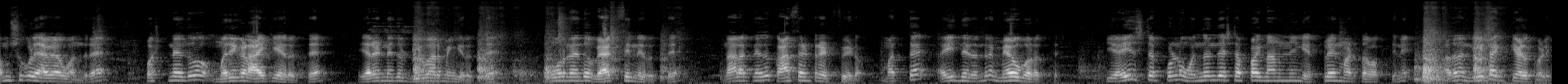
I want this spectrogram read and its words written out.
ಅಂಶಗಳು ಯಾವ್ಯಾವು ಅಂದ್ರೆ, ಫಸ್ಟ್ನೇದು ಮರಿಗಳ ಆಯ್ಕೆ ಇರುತ್ತೆ, ಎರಡನೇದು ಡಿವಾರ್ಮಿಂಗ್ ಇರುತ್ತೆ, ಮೂರನೇದು ವ್ಯಾಕ್ಸಿನ್ ಇರುತ್ತೆ, ನಾಲ್ಕನೇದು ಕಾನ್ಸಂಟ್ರೇಟ್ ಫೀಡು ಮತ್ತೆ ಐದನೇದು ಅಂದ್ರೆ ಮೇವು ಬರುತ್ತೆ. ಈ ಐದು ಸ್ಟೆಪ್ಗಳನ್ನ ಒಂದೊಂದೇ ಸ್ಟೆಪ್ ಆಗಿ ನಾನು ನಿಮಗೆ ಎಕ್ಸ್ಪ್ಲೈನ್ ಮಾಡ್ತಾ ಹೋಗ್ತೀನಿ. ಅದನ್ನ ನೀಟಾಗಿ ಕೇಳ್ಕೊಳ್ಳಿ.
